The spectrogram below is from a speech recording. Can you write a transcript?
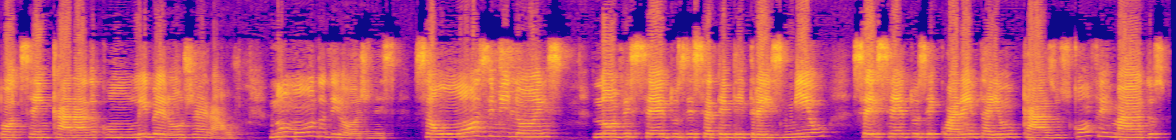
pode ser encarada como um liberou geral. No mundo, Diógenes, são 11 milhões 973.641 casos confirmados,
